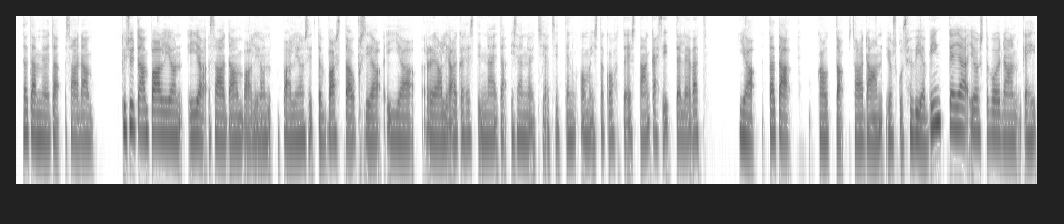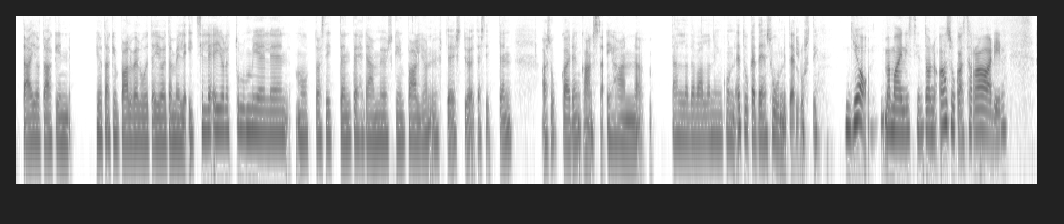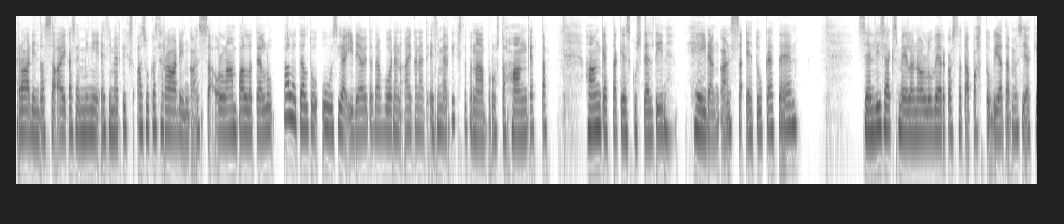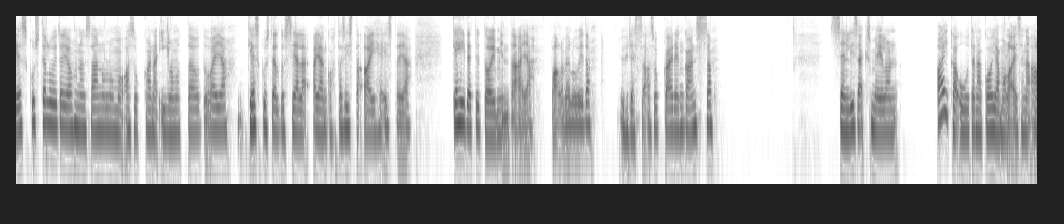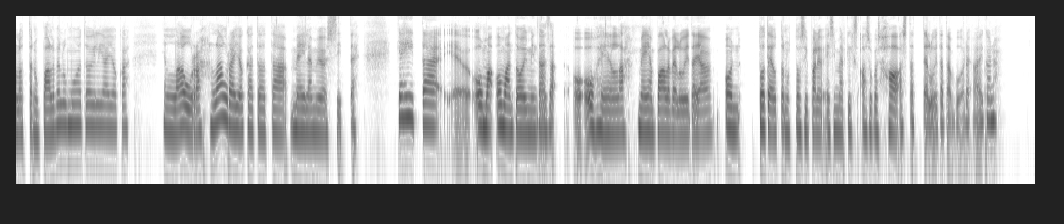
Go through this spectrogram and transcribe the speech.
tätä myötä saadaan, kysytään paljon ja saadaan paljon, paljon sitten vastauksia ja reaaliaikaisesti näitä isännöitsijät sitten omista kohteistaan käsittelevät. Ja tätä kautta saadaan joskus hyviä vinkkejä, joista voidaan kehittää jotakin jotakin palveluita, joita meille itselle ei ole tullut mieleen, mutta sitten tehdään myöskin paljon yhteistyötä sitten asukkaiden kanssa ihan tällä tavalla niin kuin etukäteen suunnitellusti. Joo, mä mainitsin tuon asukasraadin. Raadin tuossa aikaisemmin, niin esimerkiksi asukasraadin kanssa ollaan palloteltu, palloteltu uusia ideoita tämän vuoden aikana, että esimerkiksi tätä naapurusta hanketta. Hanketta keskusteltiin heidän kanssa etukäteen – sen lisäksi meillä on ollut verkossa tapahtuvia tämmöisiä keskusteluita, johon on saanut lumo asukkaana ilmoittautua ja keskusteltu siellä ajankohtaisista aiheista ja kehitetty toimintaa ja palveluita yhdessä asukkaiden kanssa. Sen lisäksi meillä on aika uutena kojamolaisena aloittanut palvelumuotoilija, joka ja Laura, Laura joka tota, meillä myös sitten kehittää oma, oman toimintansa ohella meidän palveluita ja on toteuttanut tosi paljon esimerkiksi asukashaastatteluita tämän vuoden aikana.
